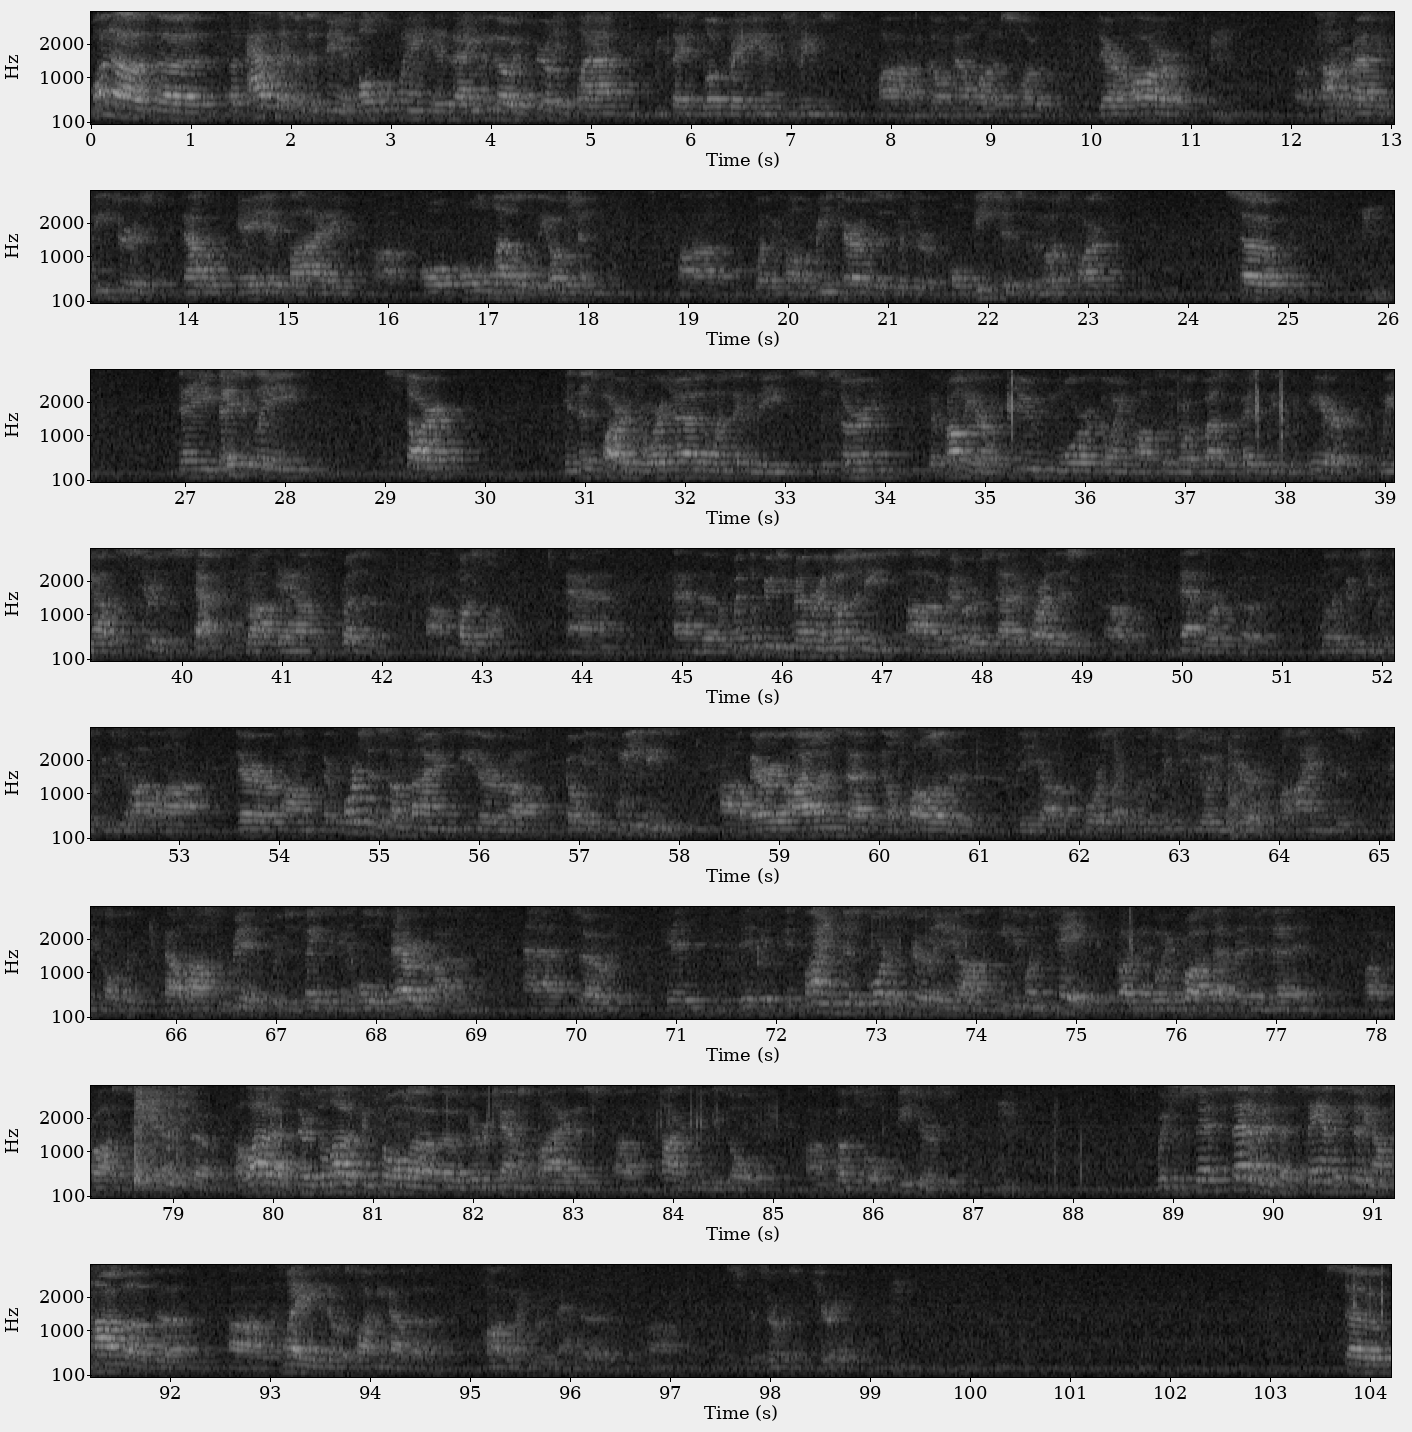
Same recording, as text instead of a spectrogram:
One of the, the aspects of this being a coastal plain is that even though it's fairly flat, we say it's low gradient, the streams um, don't have a lot of slope, there are uh, topographic features that were created by uh, old, old levels of the ocean, uh, what we call marine terraces, which are old beaches for the most part. So they basically start in this part of Georgia, the ones that can be discerned. There probably are a few more going off to the northwest, but basically from here, we have a series of steps that drop down to the present um, coastline. And, and the Withlacoochee River and most of these uh, rivers that are part of this uh, network, the Willacoochee, Withlacoochee, Alapaha, their, um, their courses sometimes either uh, go in between these uh, barrier islands that they'll follow the, uh, course like Withlacoochee's doing here behind this thing called Valdosta Ridge, which is basically an old barrier island. And so it, it, it, it finds this course is fairly um, easy one to take rather than going across that ridge and then it uh, crosses there. So a lot of, there's a lot of control of those river channels by this um, topography of these old um, coastal features which is sediment, that sand that's sitting on top of the uh, clay that was talking about the hawthorn group and the, uh, the surface material. So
